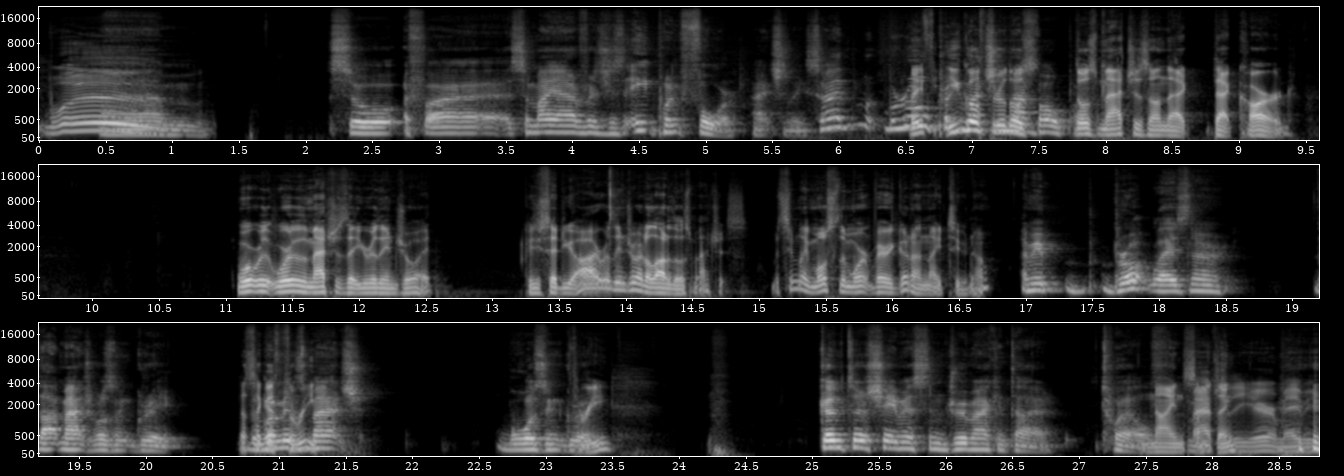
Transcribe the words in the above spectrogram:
Um, Whoa. So if I so my average is eight point four actually. So I, we're all pretty you go much through those those matches on that that card, what were what were the matches that you really enjoyed? Because you said you, oh, I really enjoyed a lot of those matches. It seemed like most of them weren't very good on night two. No, I mean, Brock Lesnar, that match wasn't great. That's the like a women's three, match wasn't great. three, Gunther, Sheamus, and Drew McIntyre, twelve. nine Match of something, the year, maybe.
